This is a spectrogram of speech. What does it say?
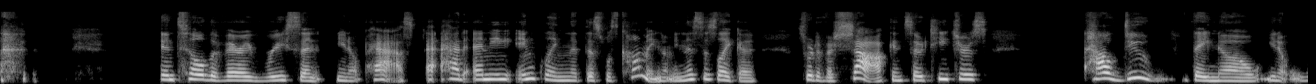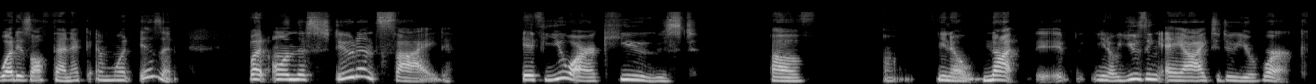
until the very recent, you know, past had any inkling that this was coming. I mean, this is like a sort of a shock. And so teachers, how do they know, you know, what is authentic and what isn't? But on the student side, if you are accused of, um, you know, not, if, you know, using AI to do your work,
